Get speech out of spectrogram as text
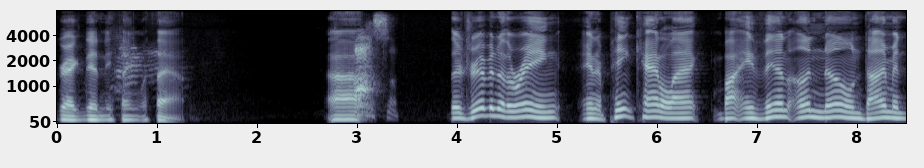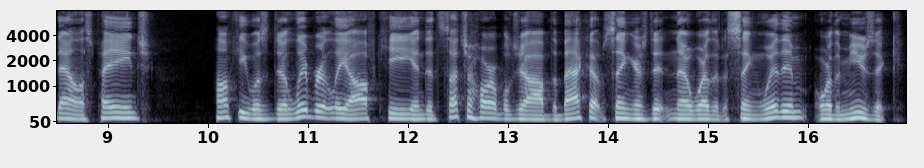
Greg did anything with that. Uh, awesome. they're driven to the ring in a pink Cadillac by a then unknown Diamond Dallas Page. Honky was deliberately off key and did such a horrible job. The backup singers didn't know whether to sing with him or the music.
